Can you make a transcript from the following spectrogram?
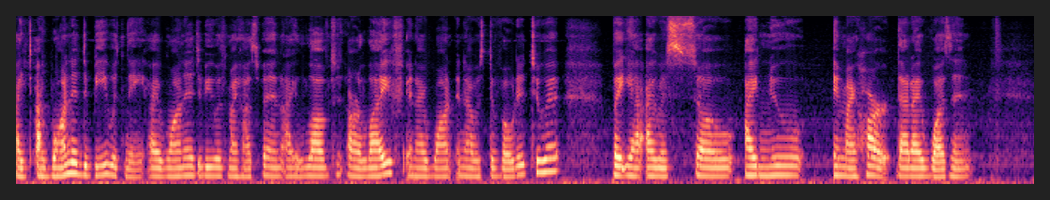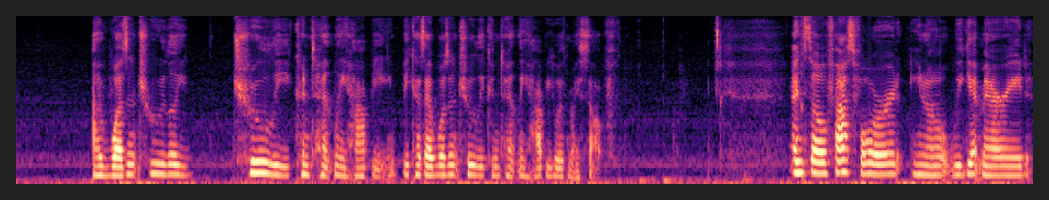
I, I wanted to be with Nate. I wanted to be with my husband. I loved our life and I want and I was devoted to it. But yeah, I was so I knew in my heart that I wasn't I wasn't truly truly contently happy because I wasn't truly contently happy with myself. And so fast forward, you know, we get married,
